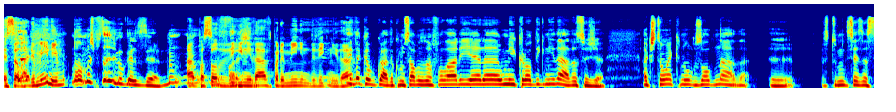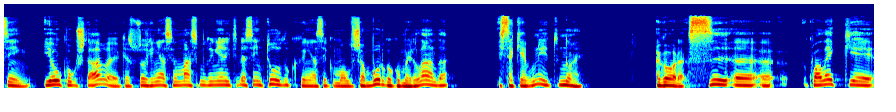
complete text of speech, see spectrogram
É salário mínimo. Não, mas percebes o que eu quero dizer? Não, Ah, não- passou não de dignidade para mínimo de E dignidade. daqui a bocado começávamos a falar e era o micro-dignidade. Ou seja, a questão é que não resolve nada. Eh, se tu me disseres assim, eu o que eu gostava é que as pessoas ganhassem o máximo de dinheiro e tivessem tudo, que ganhassem como o Luxemburgo ou como a Irlanda. Isso é que é bonito, não é? Agora, se ah, ah, qual é que é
